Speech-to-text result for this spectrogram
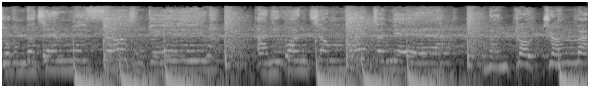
조금 더 재밌어진 게임. 아니 완전 말장해. 난 걱정만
